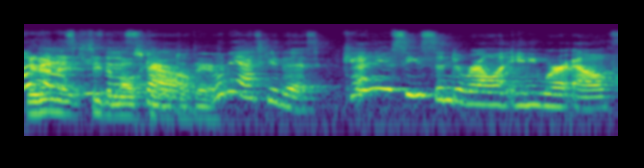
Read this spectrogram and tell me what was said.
Let you're going to see the most characters there. Let me ask you this: Can you see Cinderella anywhere else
